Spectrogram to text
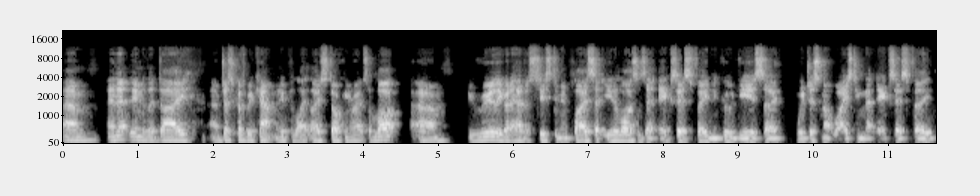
um, and at the end of the day, um, just because we can't manipulate those stocking rates a lot, um, you really got to have a system in place that utilises that excess feed in a good year. So we're just not wasting that excess feed.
